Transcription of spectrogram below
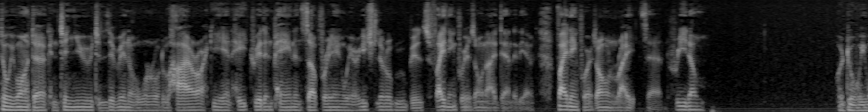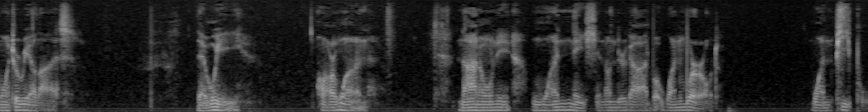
Do we want to continue to live in a world of hierarchy and hatred and pain and suffering where each little group is fighting for its own identity and fighting for its own rights and freedom? Or do we want to realize that we are one? Not only one nation under God, but one world, one people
